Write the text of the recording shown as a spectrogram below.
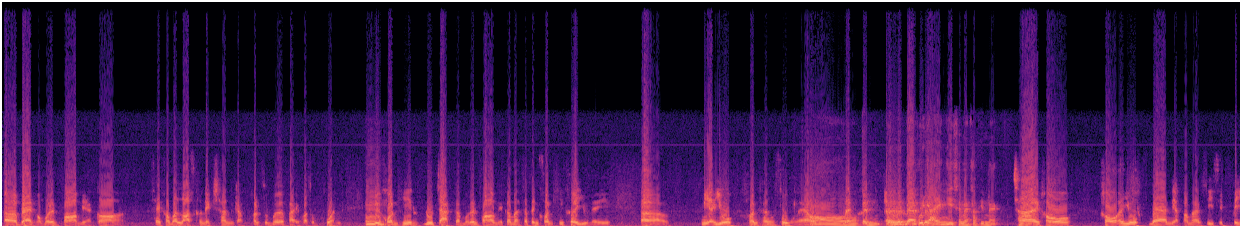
เอ่อแบรนด์ของ Modern Form เนี่ยก็ใช้คำว่า lost connection กับ consumer ไปพอสมควรอืม คือคนที่รู้จักกับ Modern Form เนี่ยก็มักจะเป็นคนที่เคยอยู่ใน เอ่อมีอายุค่อนข้างสูงแล้วอ๋อนะเป็นเป็นเหมือนแบรนด์ผู้ใหญ่อย่างนี้ใช่ไหมครับพี่แม็กใช่เขาเขาอายุแบรนด์เนี่ยประมาณ 40 ปี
